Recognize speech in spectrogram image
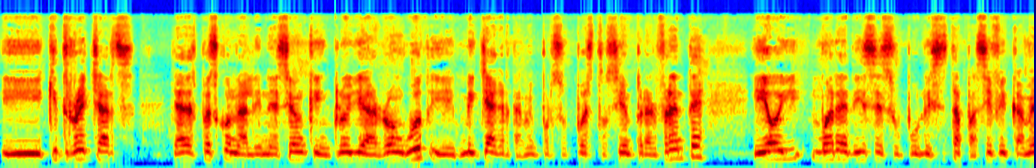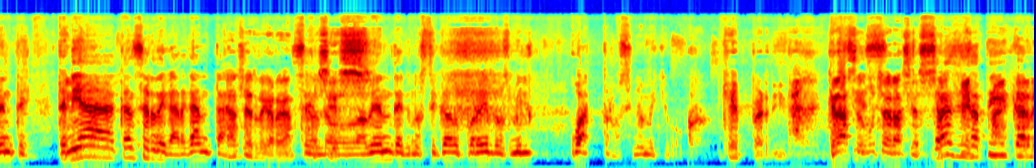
y Keith Richards ya después con la alineación que incluye a Ron Wood y Mick Jagger también, por supuesto, siempre al frente. Y hoy muere, dice su publicista pacíficamente. Tenía cáncer de garganta. Cáncer de garganta. Se lo habían diagnosticado por ahí 2000 4, si no me equivoco. Qué perdida. Gracias, muchas gracias. Gracias a ti, Ángel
